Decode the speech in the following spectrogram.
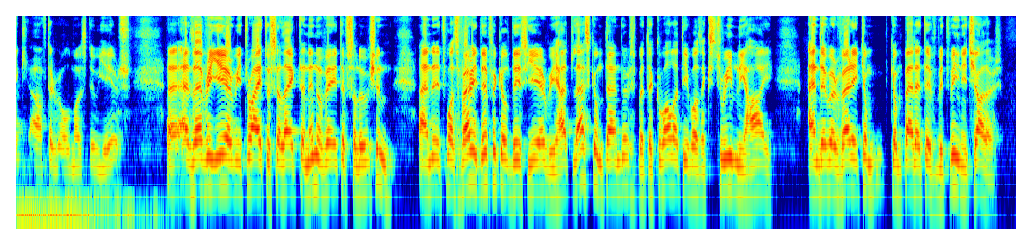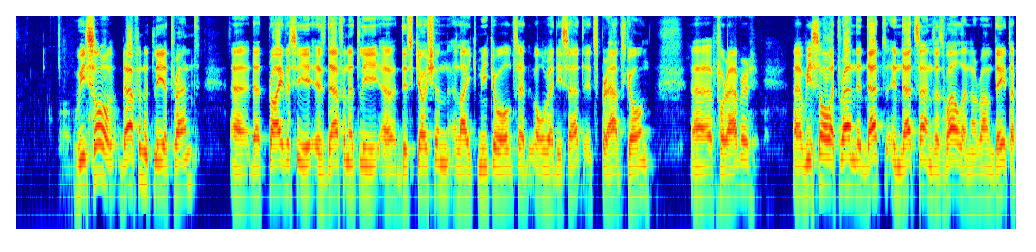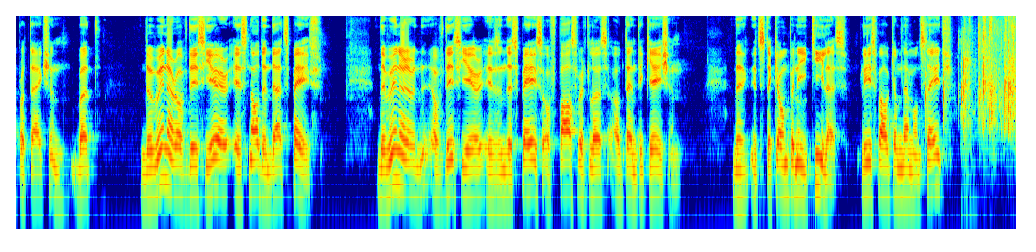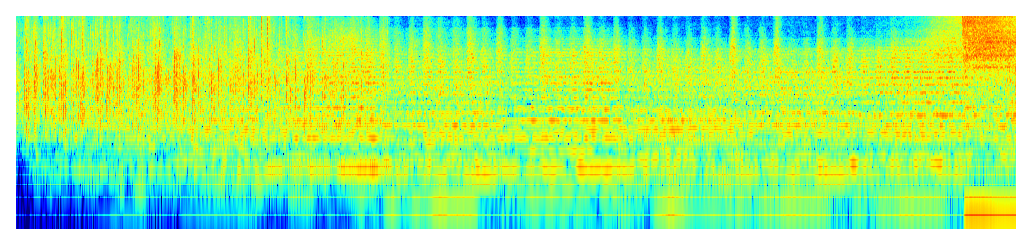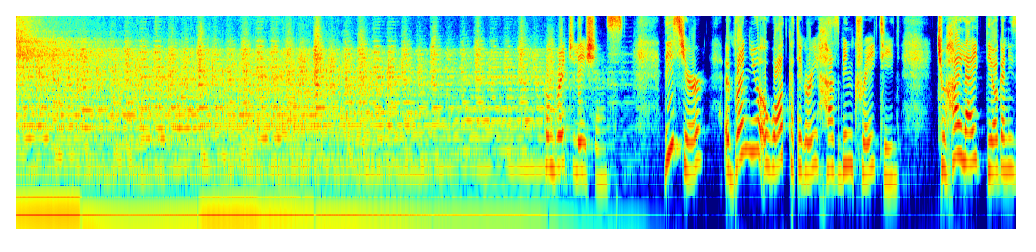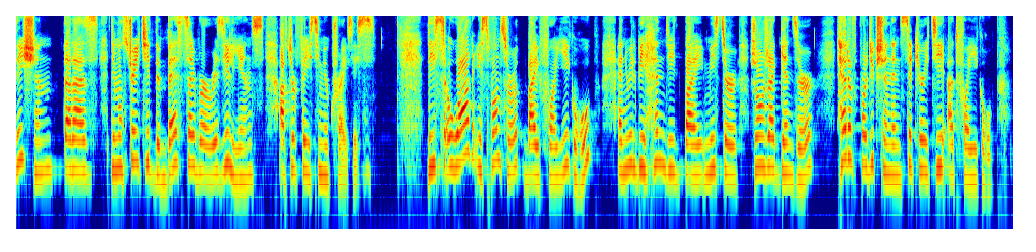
back after almost two years. Uh, as every year, we try to select an innovative solution, and it was very difficult this year. We had less contenders, but the quality was extremely high, and they were very com competitive between each other. We saw definitely a trend uh, that privacy is definitely a discussion, like Miko said, already said. It's perhaps gone uh, forever. Uh, we saw a trend in that, in that sense as well and around data protection, but the winner of this year is not in that space. The winner of this year is in the space of passwordless authentication. The, it's the company Keyless. Please welcome them on stage. Congratulations. This year, a brand new award category has been created to highlight the organization that has demonstrated the best cyber resilience after facing a crisis. This award is sponsored by Foyer Group and will be handed by Mr. Jean-Jacques Genzer, Head of Production and Security at Foyer Group.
